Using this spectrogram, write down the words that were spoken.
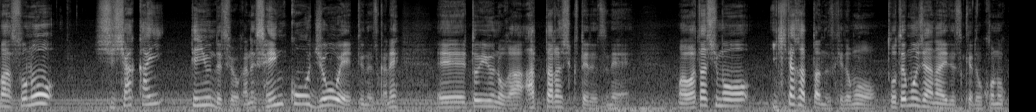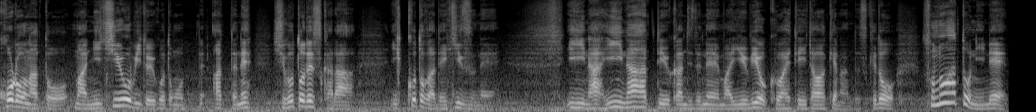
まあその試写会っていうんですよかね。先行上映っていうんですかね、えー、というのがあったらしくてですね。まあ、私も行きたかったんですけどもとてもじゃないですけどこのコロナと、まあ、日曜日ということもあってね仕事ですから行くことができずねいいないいなっていう感じでね、まあ、指を加えていたわけなんですけどその後にね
